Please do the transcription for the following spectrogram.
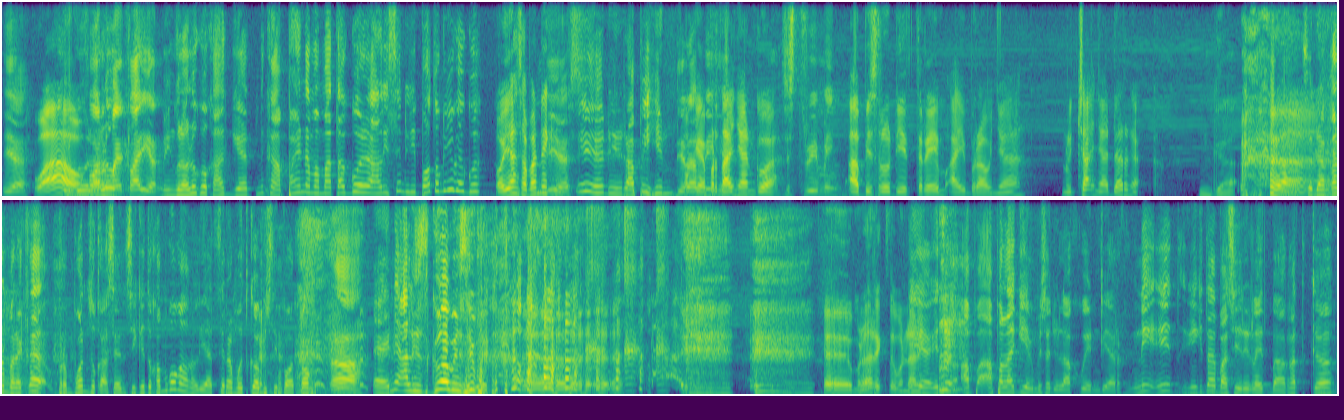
Iya. Wow. Minggu For lalu, my client. Minggu lalu gue kaget, ini ngapain nama mata gue alisnya dipotong juga gue. Oh ya sama nih. Yes. Iya dirapihin. Oke, Dirapihin. pertanyaan gua. Just trimming. Abis lu di trim eyebrow-nya, Nuca nyadar nggak? Enggak. Sedangkan mereka perempuan suka sensi gitu. Kamu kok gak ngeliat sih rambutku habis dipotong? Ah. eh ini alis gue habis dipotong. Eh, menarik tuh, menarik. Iya itu apa apalagi yang bisa dilakuin biar ini, ini ini kita masih relate banget ke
